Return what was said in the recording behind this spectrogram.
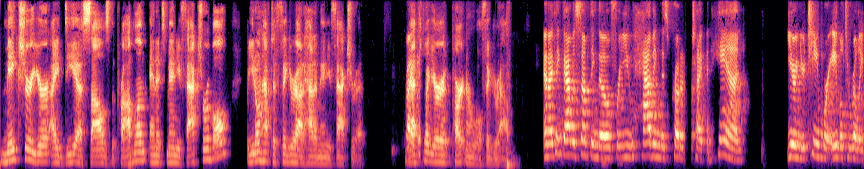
make sure your idea solves the problem and it's manufacturable but you don't have to figure out how to manufacture it right. that's what your partner will figure out and i think that was something though for you having this prototype in hand you and your team were able to really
